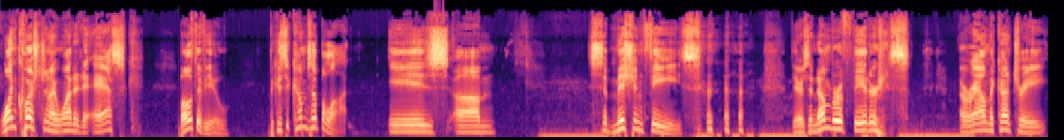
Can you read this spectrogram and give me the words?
One question I wanted to ask both of you, because it comes up a lot, is um, submission fees. There's a number of theaters around the country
